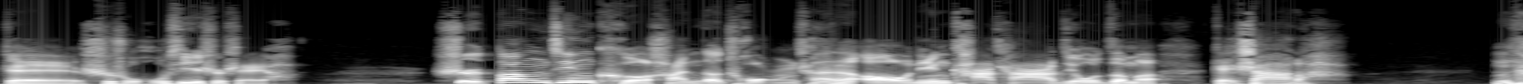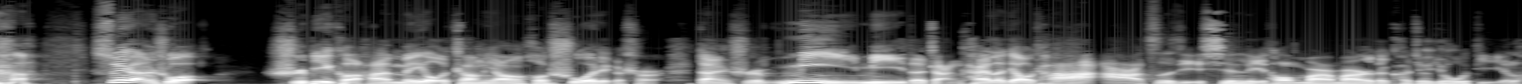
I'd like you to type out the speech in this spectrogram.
这石鼠胡西是谁呀？是当今可汗的宠臣奥宁咔嚓就这么给杀了。那虽然说史毕可汗没有张扬和说这个事儿，但是秘密的展开了调查啊，自己心里头慢慢的可就有底了。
